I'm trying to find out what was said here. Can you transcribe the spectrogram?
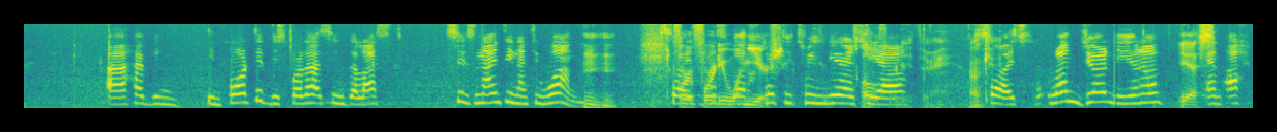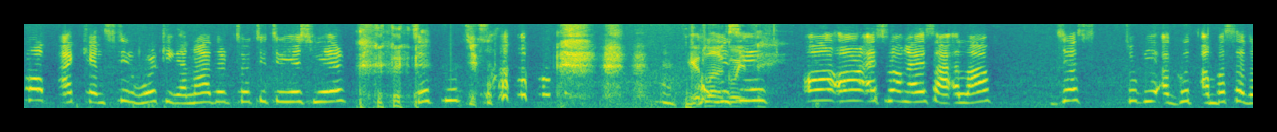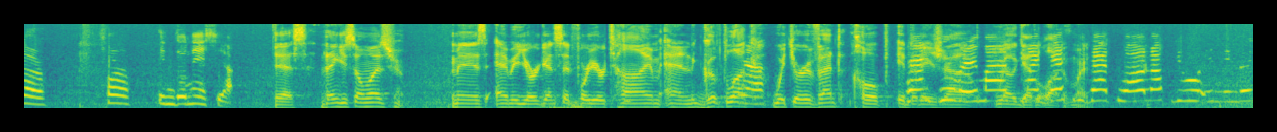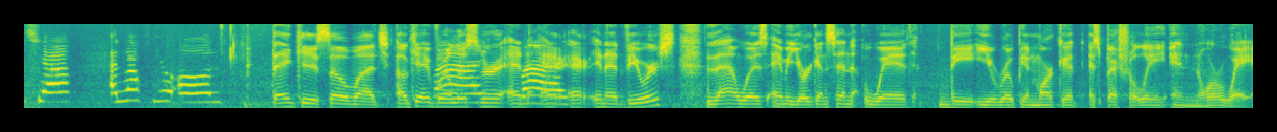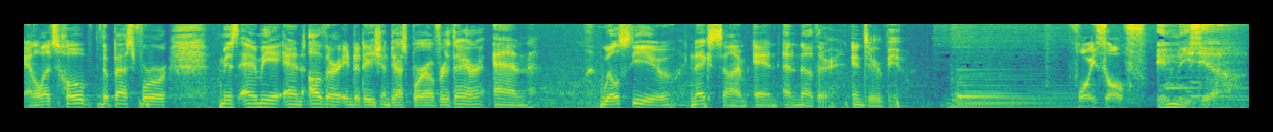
I have been imported this product since the last since 1991. Mhm. So For 41 years. 33 years, Oh, yeah. 43. Okay. So it's a long journey, you know. yes. And I hope I can still working another 32 years here. Good luck with. see, or, or as long as I allow, just to be a good ambassador for Indonesia. Yes. Thank you so much, Miss Emmy Jorgensen, for your time and good luck Yeah. with your event. Hope Indonesia Thank you very much. will get My a lot of money. Thank regard to all of you in Indonesia. I love you all. Thank you so much. Okay, for listener and Bye. internet viewers, that was Emmy Jorgensen with the European market, especially in Norway. And let's hope the best for Miss Emmy and other Indonesian diaspora over there. And we'll see you next time in another interview. Voice of Indonesia.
